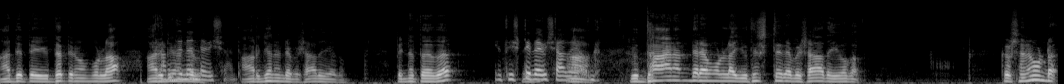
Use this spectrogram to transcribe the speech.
ആദ്യത്തെ യുദ്ധത്തിന് മുമ്പുള്ള അർജുനന്റെ അർജുനന്റെ. അർജുനന്റെ വിഷാദയോഗം. പിന്നത്തേത് യുധിഷ്ഠിര വിഷാദയോഗം. യുദ്ധാനന്തരമുള്ള യുധിഷ്ഠിര വിഷാദയോഗം. കൃഷ്ണനുമുണ്ട്.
